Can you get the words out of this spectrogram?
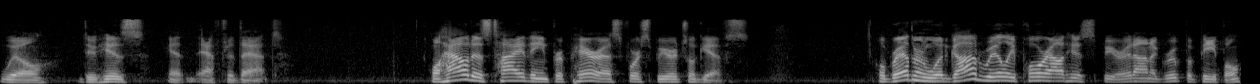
will do His after that. Well, how does tithing prepare us for spiritual gifts? Well, brethren, would God really pour out His Spirit on a group of people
